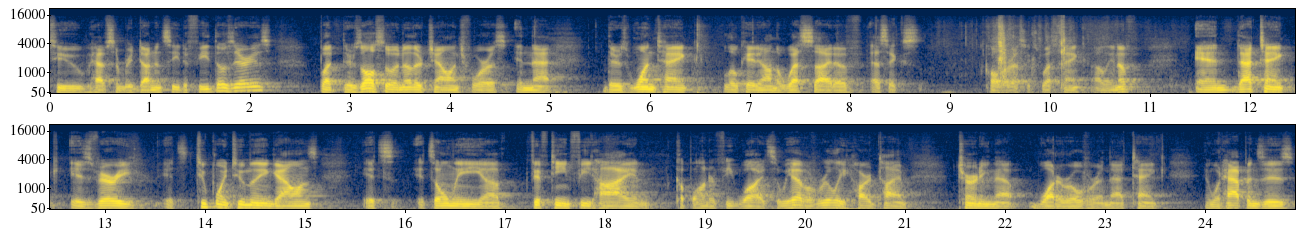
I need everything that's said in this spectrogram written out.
to have some redundancy to feed those areas. But there's also another challenge for us in that there's one tank located on the west side of Essex, called our Essex West Tank, oddly enough. And that tank is very, it's two point two million gallons. It's, it's only uh, fifteen feet high and a couple hundred feet wide. So we have a really hard time turning that water over in that tank. And what happens is,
